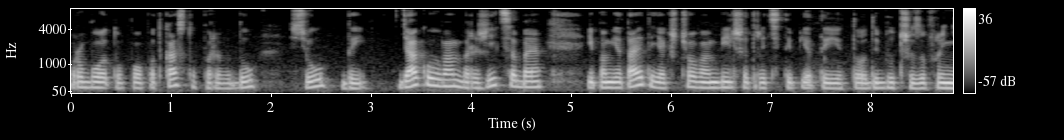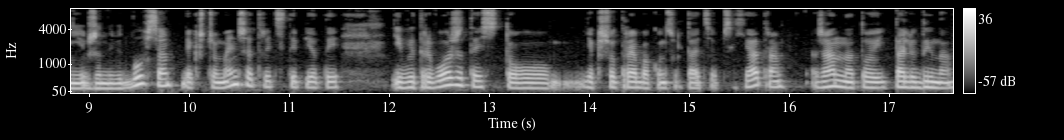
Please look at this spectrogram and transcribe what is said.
роботу по подкасту переведу сюди. Дякую вам, бережіть себе і пам'ятайте, якщо вам більше 35, то дебют шизофренії вже не відбувся. Якщо менше 35 і ви тривожитесь, то якщо треба консультація психіатра, Жанна той та людина,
